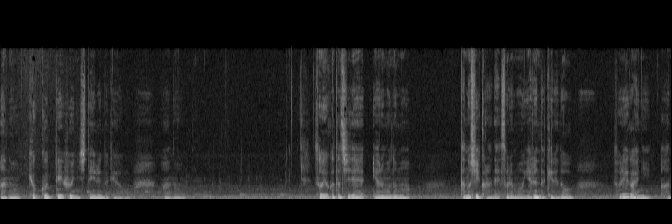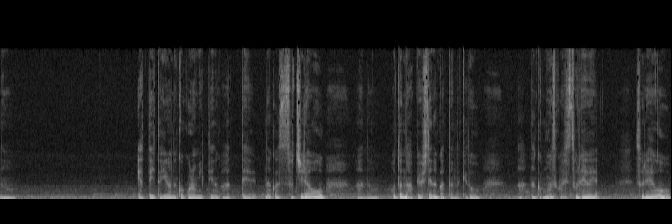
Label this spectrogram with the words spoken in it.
あの曲っていう風にしているんだけどもあのそういう形でやるものも楽しいからねそれもやるんだけれどそれ以外にあのやっていたいろんな試みっていうのがあってなんかそちらをあのほとんど発表してなかったんだけどあなんかもう少しそれそれを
